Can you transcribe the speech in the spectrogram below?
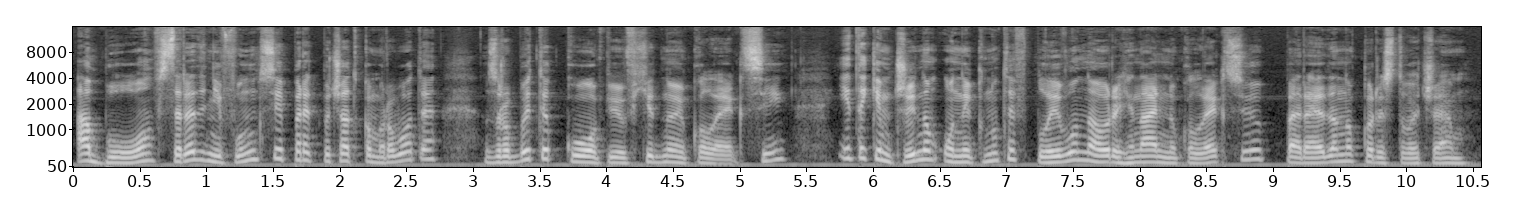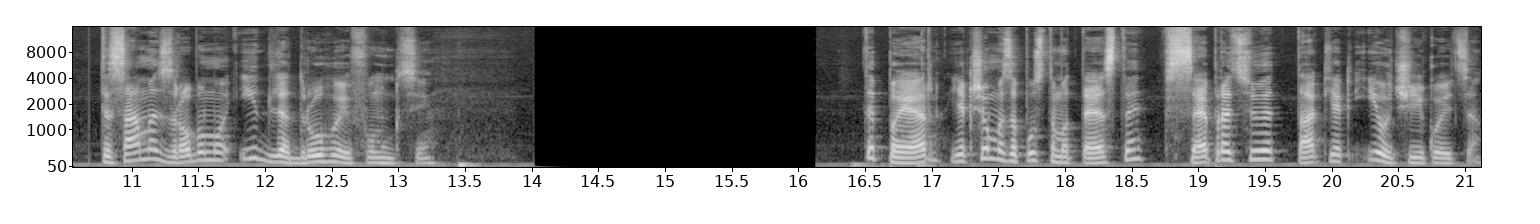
або всередині функції перед початком роботи зробити копію вхідної колекції і таким чином уникнути впливу на оригінальну колекцію, передану користувачем. Те саме зробимо і для другої функції. Тепер, якщо ми запустимо тести, все працює так, як і очікується.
